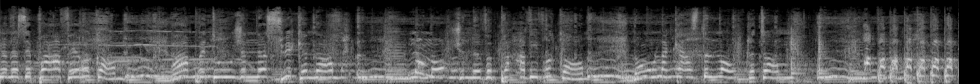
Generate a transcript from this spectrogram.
je ne sais pas faire comme. Après tout, je ne suis qu'un homme. Non, non, je ne veux pas vivre comme dans la case de l'oncle Tom. Ah,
